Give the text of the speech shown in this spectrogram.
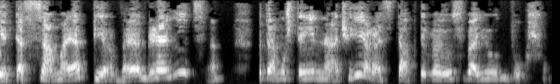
это самая первая граница, потому что иначе я растаптываю свою душу.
